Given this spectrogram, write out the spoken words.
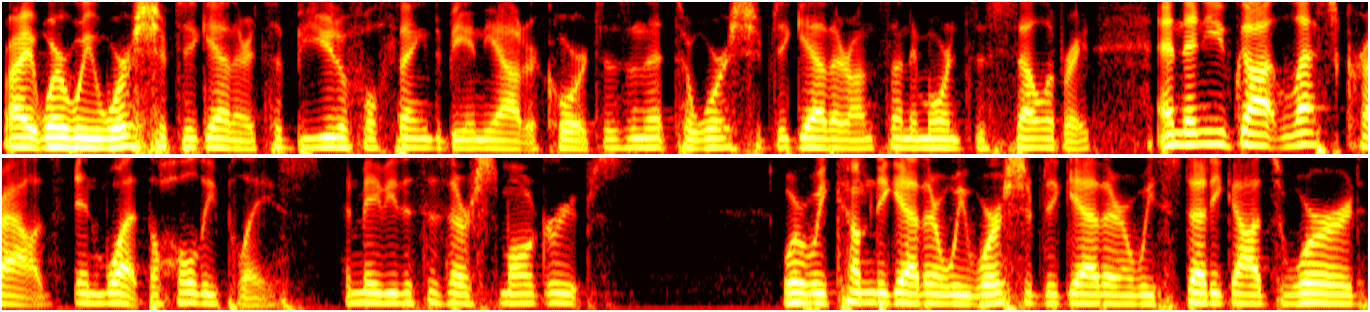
right, where we worship together. It's a beautiful thing to be in the outer courts, isn't it? To worship together on Sunday morning to celebrate. And then you've got less crowds in what? The holy place. And maybe this is our small groups where we come together and we worship together and we study God's word,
